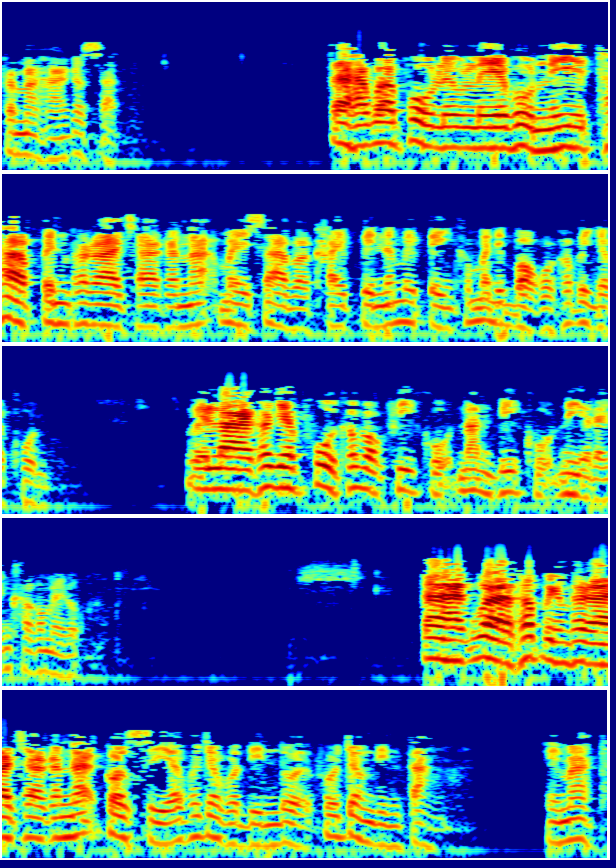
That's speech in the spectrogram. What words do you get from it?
พระมหากษัตริย์ แต่หากว่าพวกเร็วๆพวกนี้ถ้าเป็นพระราชาคณะไม่ทราบว่าใครเป็นและไม่เป็นเขาไม่ได้บอกว่าเขาเป็นยาคุณเวลาเขาจะพูดเขาบอกพี่ขุนั่นพี่ขุนี่อะไรเขาก็ไม่รู้ถ้าหากว่าเขาเป็นพระราชาคณะก็เสียพระเจ้าแผ่นดินด้วย พระเจ้าดินตั้ง เห็นไหมท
